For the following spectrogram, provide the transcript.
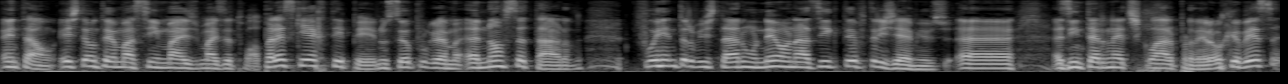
então, este é um tema assim mais, mais atual. Parece que a RTP, no seu programa A Nossa Tarde, foi entrevistar um neonazi que teve trigémeos. Ah, as internets, claro, perderam a cabeça.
